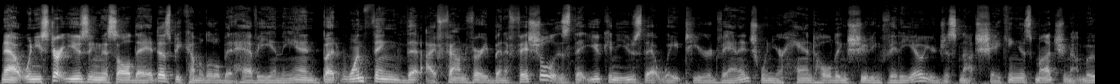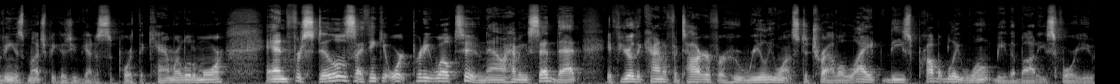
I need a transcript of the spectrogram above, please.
Now, when you start using this all day, it does become a little bit heavy in the end, but one thing that I found very beneficial is that you can use that weight to your advantage when you're hand holding shooting video. You're just not shaking as much, you're not moving as much because you've got to support the camera a little more. And for stills, I think it worked pretty well too. Now, having said that, if you're the kind of photographer who really wants to travel light, these probably won't be the bodies for for you.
